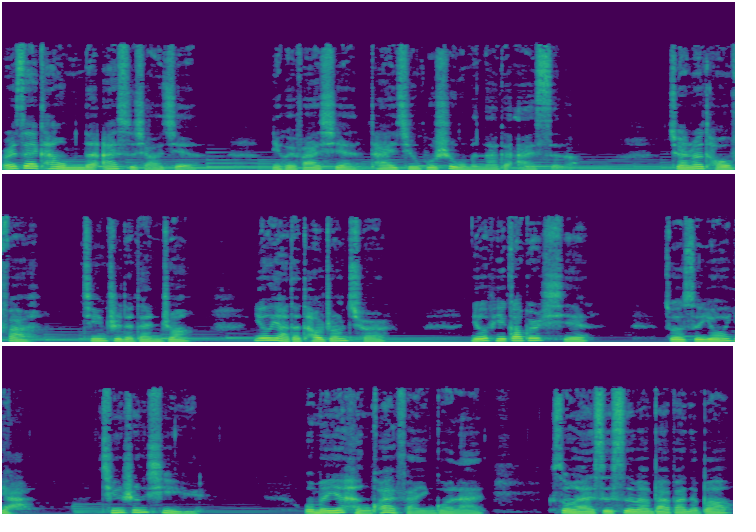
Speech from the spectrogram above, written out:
而再看我们的 S 小姐，你会发现她已经不是我们那个 S 了。卷了头发，精致的淡妆，优雅的套装裙儿，牛皮高跟鞋，坐姿优雅，轻声细语。我们也很快反应过来，送 S 四万八八的包。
